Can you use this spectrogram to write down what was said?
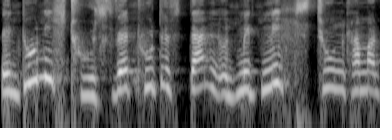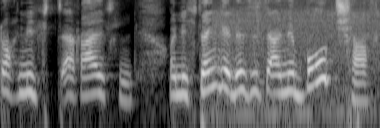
Wenn du nicht tust, wer tut es dann? Und mit nichts tun kann man doch nichts erreichen. Und ich denke, das ist eine Botschaft.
